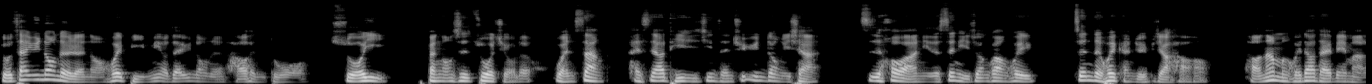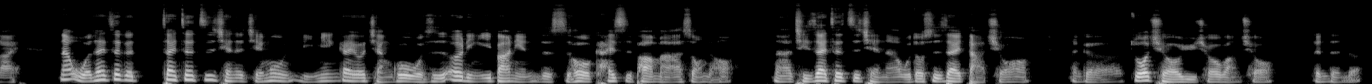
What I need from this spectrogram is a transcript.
有在运动的人哦，会比没有在运动的人好很多，所以办公室坐久了，晚上还是要提起精神去运动一下，之后啊，你的身体状况会真的会感觉比较好哈。好，那我们回到台北马来。那我在这个在这之前的节目里面应该有讲过，我是二零一八年的时候开始跑马拉松的哈。那其实在这之前呢，我都是在打球哈，那个桌球、羽球、网球等等的。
